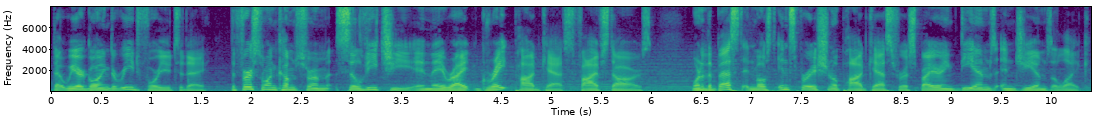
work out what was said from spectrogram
that we are going to read for you today. The first one comes from Silvici, and they write Great podcast, five stars. One of the best and most inspirational podcasts for aspiring DMs and GMs alike.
